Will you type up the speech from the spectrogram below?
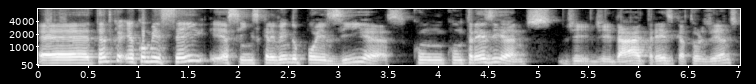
É, tanto que eu comecei, assim, escrevendo poesias com, com 13 anos de, de idade, 13, 14 anos,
